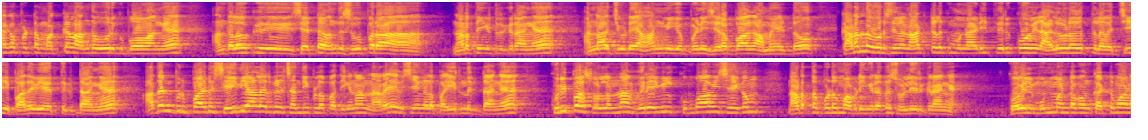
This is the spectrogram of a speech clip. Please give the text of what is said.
ஏகப்பட்ட மக்கள் அந்த ஊருக்கு போவாங்க. அந்த அளவுக்கு செட்டை வந்து சூப்பராக நடத்திக்கிட்டு இருக்கிறாங்க. அண்ணாச்சியுடைய ஆன்மீக பணி சிறப்பாக அமையட்டும். கடந்த ஒரு சில நாட்களுக்கு முன்னாடி திருக்கோவில் அலுவலகத்தில் வச்சு பதவி ஏற்றுக்கிட்டாங்க அதன் பிற்பாடு செய்தியாளர்கள் சந்திப்பில் பார்த்தீங்கன்னா நிறைய விஷயங்களை பகிர்ந்துக்கிட்டாங்க. குறிப்பாக சொல்லணும்னா விரைவில் கும்பாபிஷேகம் நடத்தப்படும் அப்படிங்கிறத சொல்லியிருக்கிறாங்க. கோயில் முன்மண்டபம் கட்டுமான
